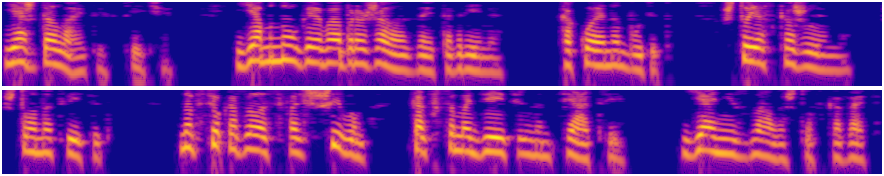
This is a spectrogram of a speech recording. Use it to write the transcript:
Я ждала этой встречи. Я многое воображала за это время. Какой она будет? Что я скажу ему? Что он ответит? но все казалось фальшивым, как в самодеятельном театре. Я не знала, что сказать,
